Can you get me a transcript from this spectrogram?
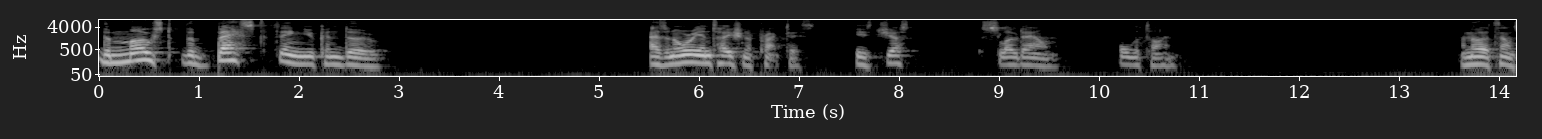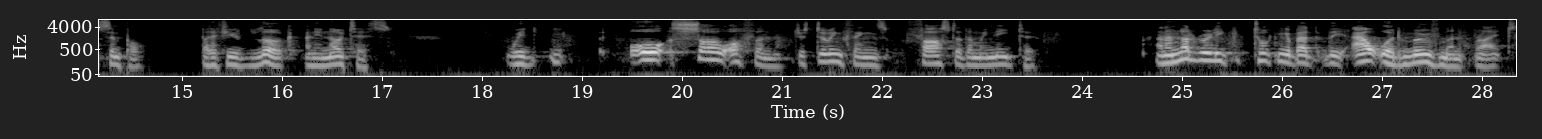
the most the best thing you can do as an orientation of practice is just slow down all the time. I know that sounds simple, but if you look and you notice, we all so often just doing things faster than we need to. And I'm not really talking about the outward movement, right?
